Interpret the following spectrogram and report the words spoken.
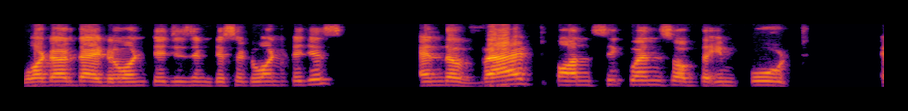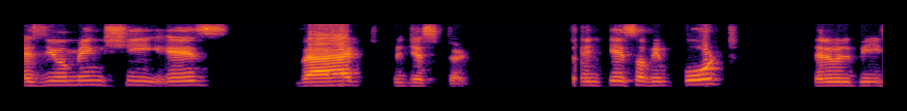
what are the advantages and disadvantages and the VAT consequence of the import assuming she is VAT registered. So in case of import, there will be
